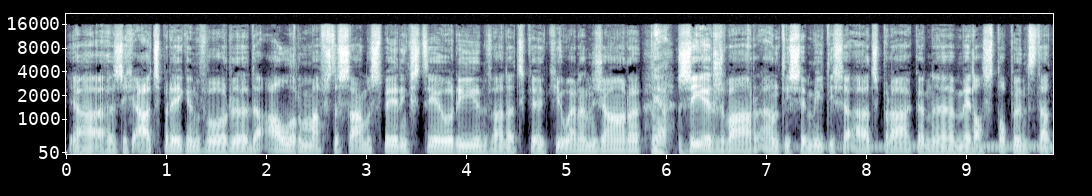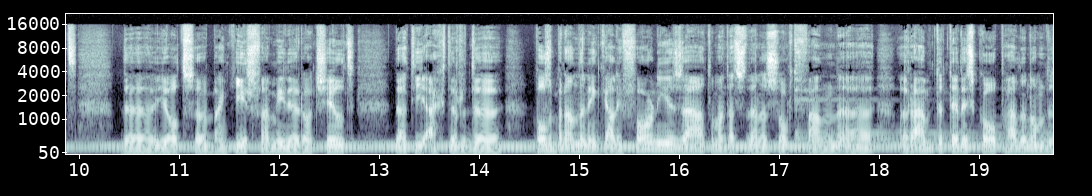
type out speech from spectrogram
ja, zich uitspreken voor de allermafste samensweringstheorieën van het QAnon-genre. Ja. Zeer zwaar antisemitische uitspraken met als toppunt dat de Joodse bankiersfamilie Rothschild dat die achter de bosbranden in Californië zaten, maar dat ze dan een soort van ruimtetelescoop hadden om de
